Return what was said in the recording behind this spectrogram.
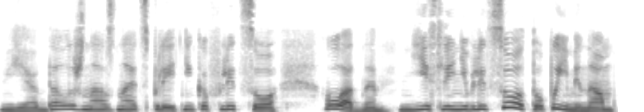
Я должна знать сплетников в лицо. Ладно, если не в лицо, то по именам.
